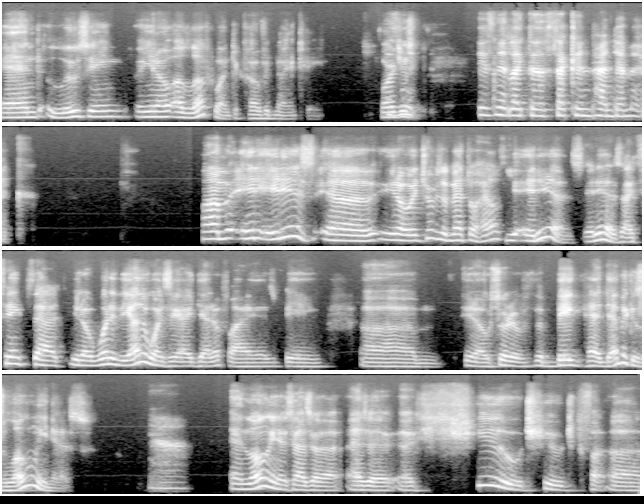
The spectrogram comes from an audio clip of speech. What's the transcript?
and losing, you know, a loved one to COVID 19. Or isn't just it, isn't it like the second pandemic? Um, it, it is, uh, you know, in terms of mental health, it is. It is. I think that, you know, one of the other ones they identify as being, um, you know, sort of the big pandemic is loneliness. Yeah and loneliness has a has a, a huge huge uh,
